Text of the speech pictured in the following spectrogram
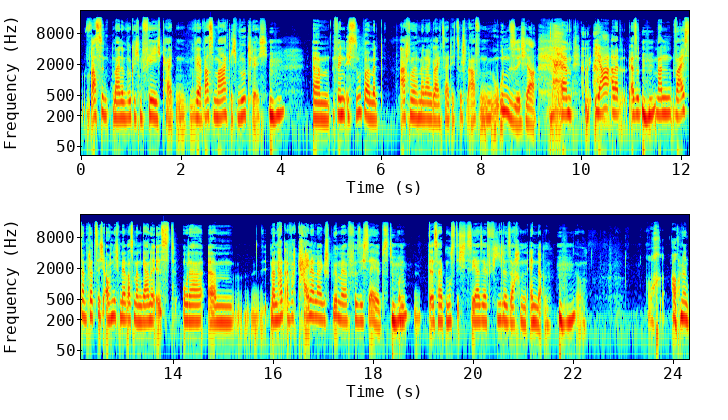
Was sind meine wirklichen Fähigkeiten? Wer, was mag ich wirklich? Mhm. Ähm, Finde ich super mit 800 Männern gleichzeitig zu schlafen. Unsicher. ähm, ja, aber also mhm. man weiß dann plötzlich auch nicht mehr, was man gerne isst. Oder ähm, man hat einfach keinerlei Gespür mehr für sich selbst. Mhm. Und deshalb musste ich sehr, sehr viele Sachen ändern. Mhm. So. Auch, auch eine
